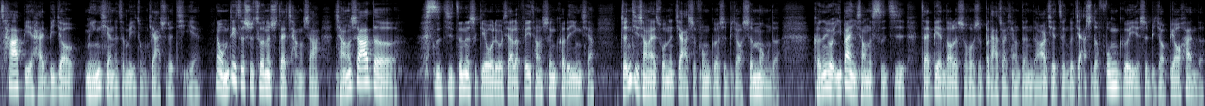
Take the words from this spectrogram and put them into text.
差别还比较明显的这么一种驾驶的体验。那我们这次试车呢是在长沙，长沙的。司机真的是给我留下了非常深刻的印象。整体上来说呢，驾驶风格是比较生猛的，可能有一半以上的司机在变道的时候是不打转向灯的，而且整个驾驶的风格也是比较彪悍的。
